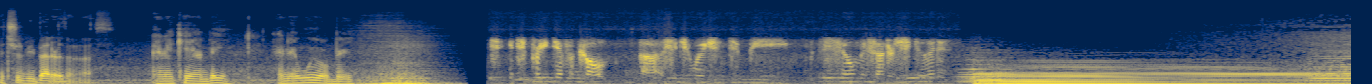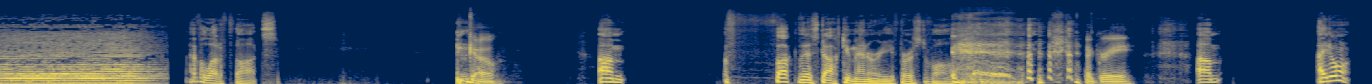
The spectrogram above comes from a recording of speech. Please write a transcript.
It should be better than this. And it can be, and it will be. It's a pretty difficult uh, situation to be so misunderstood. I have a lot of thoughts. Go. Um, fuck this documentary. First of all, agree. Um, I don't.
